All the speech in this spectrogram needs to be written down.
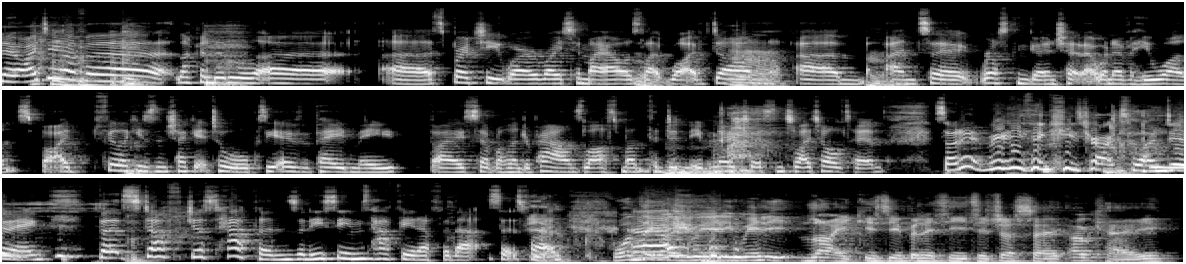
No, I do have a like a little uh, uh, spreadsheet where I write in my hours, like what I've done, um, and so Russ can go and check that whenever he wants. But I feel like he doesn't check it at all because he overpaid me by several hundred pounds last month and didn't even notice until I told him. So I don't really think he tracks what I'm doing, but stuff just happens, and he seems happy enough with that, so it's fine. One thing I really, really like is the ability to just say, "Okay,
